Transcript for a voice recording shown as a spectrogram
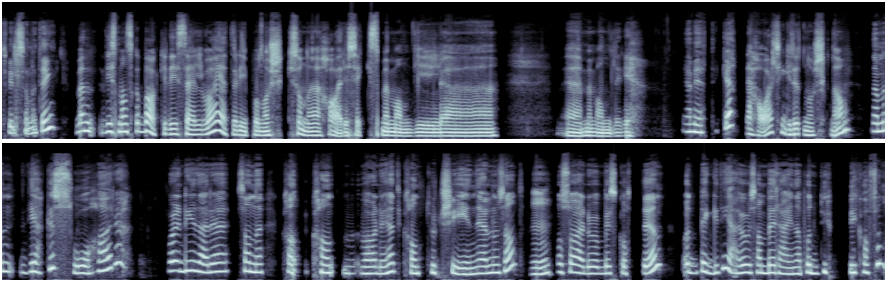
tvilsomme ting. Men hvis man skal bake de selv, hva heter de på norsk? Sånne harde kjeks med mandel eh, eh, Med mandler i. Jeg vet ikke. Det har sikkert et norsk navn. Nei, men de er ikke så harde. For de derre sånne kan, kan, Hva var det het? Cantuccini eller noe sånt. Og så er det jo biscottien. Og begge de er jo sånn beregna på å dyppe i kaffen.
